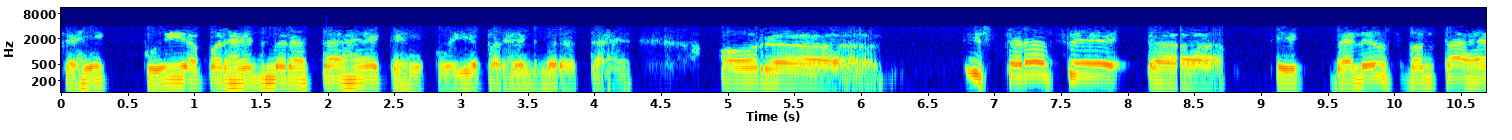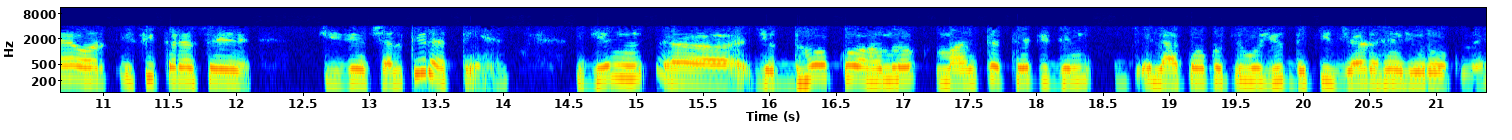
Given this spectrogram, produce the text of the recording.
कहीं कोई अपर हैंड में रहता है, कहीं कोई अपर हैंड में रहता है। और इस तरह से एक बैलेंस बनता है और इसी तरह से चीज़ें चलती रहती हैं। जिन युद्धों को हम लोग मानते थे कि जिन इलाकों को कि वो युद्ध की जड़ है यूरोप में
